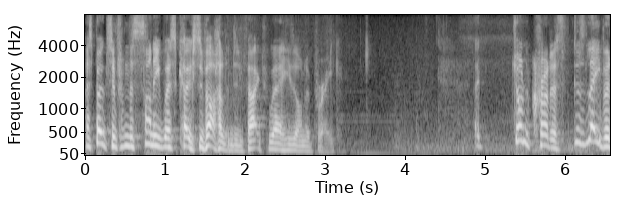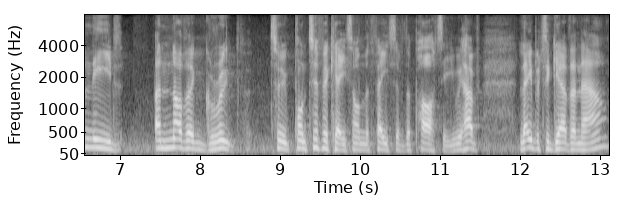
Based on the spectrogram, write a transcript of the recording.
I spoke to him from the sunny west coast of Ireland, in fact, where he's on a break. Uh, Jon Cruddas, does Labour need another group to pontificate on the fate of the party? We have Labour Together now,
